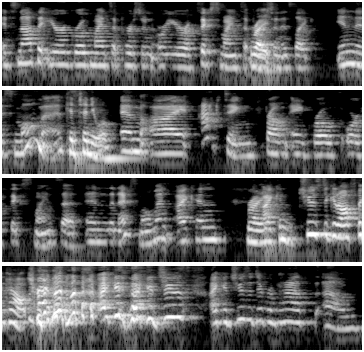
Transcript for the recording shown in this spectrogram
it's not that you're a growth mindset person or you're a fixed mindset right. person. It's like in this moment continuum. am i acting from a growth or fixed mindset? And the next moment i can right i can choose to get off the couch right i can i can choose I can choose a different path. Um,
